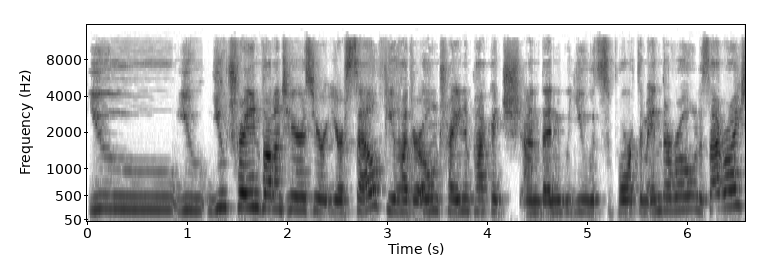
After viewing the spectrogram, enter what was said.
you you you train volunteers your, yourself. You have your own training package, and then you would support them in their role. Is that right?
